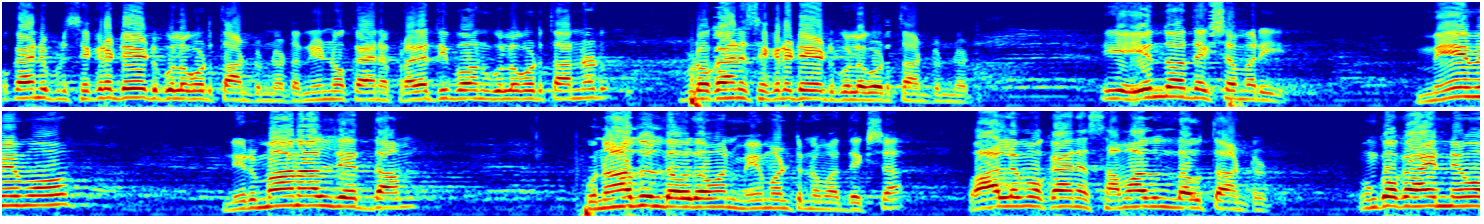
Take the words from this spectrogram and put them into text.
ఒక ఆయన ఇప్పుడు సెక్రటేరియట్ గులగొడతా అంటున్నట్టు నేను ఒక ఆయన ప్రగతి భవన్ గులగొడతా అన్నాడు ఇప్పుడు ఒక ఆయన సెక్రటేరియట్ గులగొడతా అంటున్నాడు. ఇక ఏందో అధ్యక్ష మరి మేమేమో నిర్మాణాలు చేద్దాం పునాదులు దవుదామని మేమంటున్నాం అధ్యక్ష వాళ్ళేమో ఒక ఆయన సమాధులు దవుతా అంటాడు ఇంకొక ఆయనేమో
